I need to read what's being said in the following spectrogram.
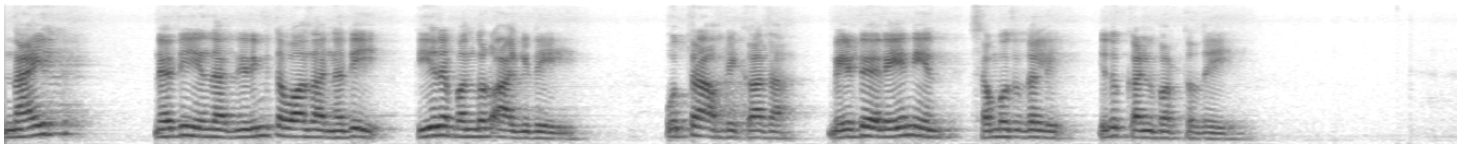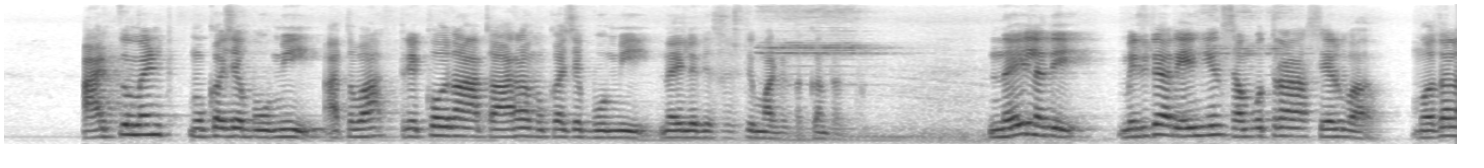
ನೈಲ್ ನದಿಯಿಂದ ನಿರ್ಮಿತವಾದ ನದಿ ತೀರ ಬಂದರು ಆಗಿದೆ. ಉತ್ತರ ಆಫ್ರಿಕಾದ ಮೆಡಿಟರೇನಿಯನ್ ಸಮುದ್ರದಲ್ಲಿ ಇದು ಕಂಡುಬರುತ್ತದೆ. ಆರ್ಕ್ಯುಮೆಂಟ್ ಮುಖಜ ಭೂಮಿ ಅಥವಾ ತ್ರಿಕೋನಾಕಾರ ಮುಖಜ ಭೂಮಿ ನೈಲ್ ನದಿ ಸೃಷ್ಟಿ ಮಾಡಿರ್ತಕ್ಕಂಥದ್ದು. ನೈಲ್ ನದಿ ಮೆಡಿಟರೇನಿಯನ್ ಸಮುದ್ರ ಸೇರುವ ಮೊದಲ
